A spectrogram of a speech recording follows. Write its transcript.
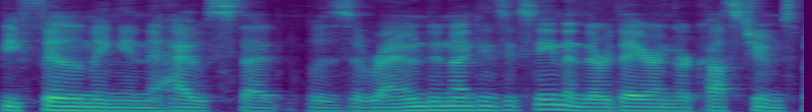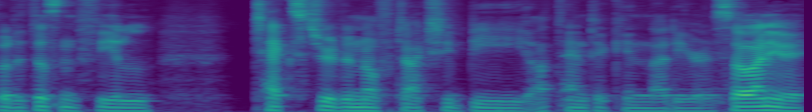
be filming in a house that was around in 1916, and they're there in their costumes, but it doesn't feel textured enough to actually be authentic in that era. So anyway,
